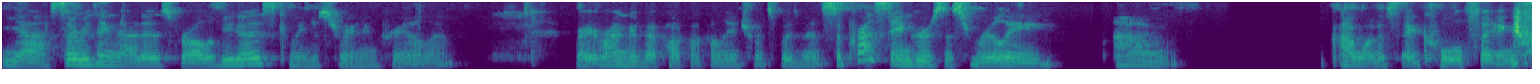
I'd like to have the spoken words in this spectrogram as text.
Yeah. So everything that is for all of you guys, can we just write and create all that? Right, wrong, good, bad, pop, only shorts, boys, men. Suppressed anger is this really, um, I want to say cool thing.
